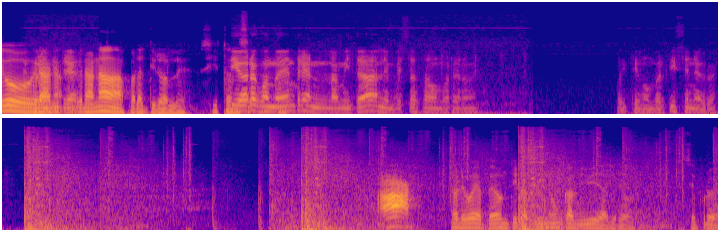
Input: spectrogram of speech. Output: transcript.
Tengo de grana- 43. granadas para tirarle. Si están Y ahora cuando entren en la mitad le empezás a bombardear a mí. Hoy te convertís en héroe. ¡Ah! No le voy a pegar un tiro así nunca en mi vida, pero se prueba.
